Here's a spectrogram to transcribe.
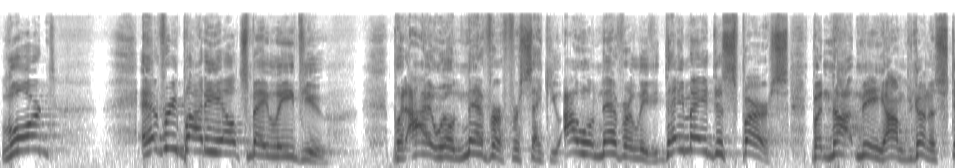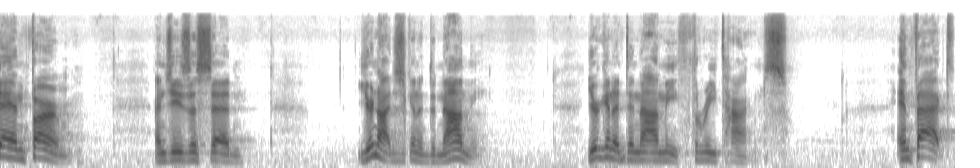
Lord, everybody else may leave you, but I will never forsake you. I will never leave you. They may disperse, but not me. I'm going to stand firm. And Jesus said, You're not just going to deny me, you're going to deny me three times. In fact,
